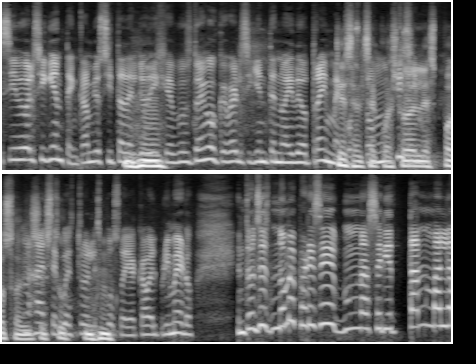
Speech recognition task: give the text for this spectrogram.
sí veo el siguiente. En cambio, Citadel yo dije, pues tengo que ver el siguiente, no hay de otra y me Que es el secuestro muchísimo. del esposo, Ajá, el tú. secuestro del esposo, ahí acaba el primero. Entonces, no me parece una serie tan mala.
